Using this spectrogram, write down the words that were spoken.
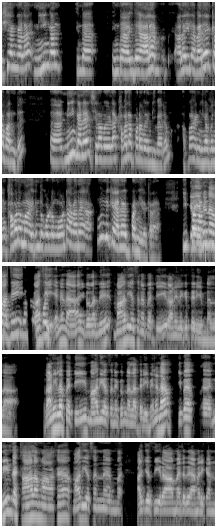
விஷயங்களை நீங்கள் இந்த இந்த இது அலை அலையில வரைக்க வந்து நீங்களே சில வேளை கவலைப்பட வேண்டி வரும். அப்ப நீங்கள் கொஞ்சம் கவனமா இருந்து கொள்ளுங்கோண்டு அவரை முன்னுக்கு அலர்ட் பண்ணி இருக்கிறார் இப்ப என்னன்னா வாசி வாசி என்னன்னா இப்ப வந்து மாதியசனை பற்றி ரணிலுக்கு தெரியும் நல்லா. ரணில பற்றி மாதியசனுக்கும் நல்லா தெரியும். என்னன்னா இப்ப நீண்ட காலமாக மாதியசன் அம், அல் ஜசீரா மற்றது அமெரிக்கன்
